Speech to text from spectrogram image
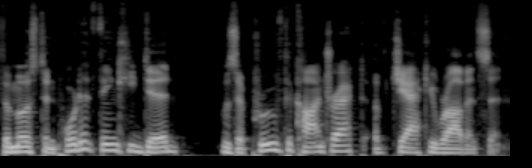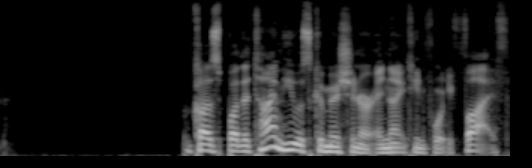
The most important thing he did was approve the contract of Jackie Robinson. Because by the time he was commissioner in 1945,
